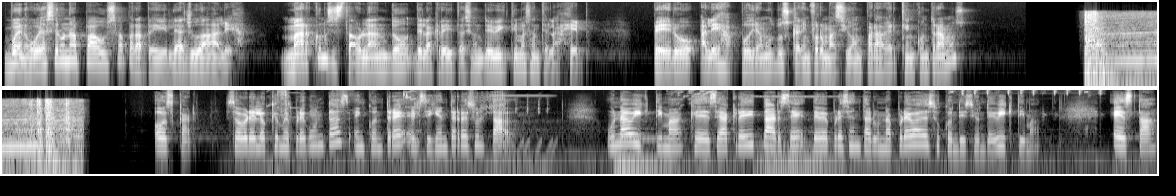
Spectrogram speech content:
Bueno, voy a hacer una pausa para pedirle ayuda a Aleja. Marco nos está hablando de la acreditación de víctimas ante la JEP, pero Aleja, ¿podríamos buscar información para ver qué encontramos? Oscar, sobre lo que me preguntas encontré el siguiente resultado. Una víctima que desea acreditarse debe presentar una prueba de su condición de víctima. Esta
